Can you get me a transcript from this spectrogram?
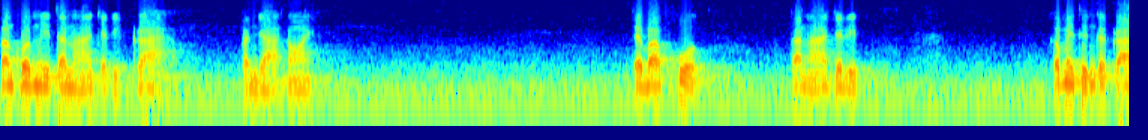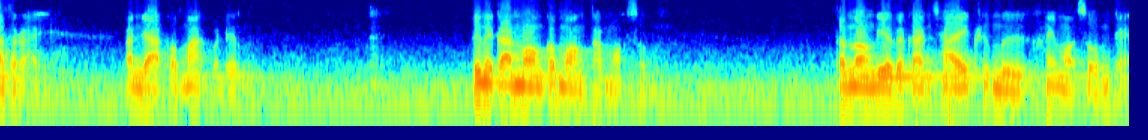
บางคนมีตัณหาจริตกล้า ปัญญาน้อย แต่บางพวก ตัณหาจริต ก็ไม่ถึงกับกล้าเท่าไหร่ปัญญาก็มากกว่าเดิม ซึ่งในการมองก็มองตามเหมาะสมตำนองเดียวกับการใช้เครื่องมือให้เหมาะสมแก่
